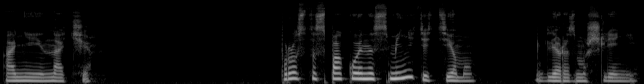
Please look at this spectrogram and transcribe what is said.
а не иначе. Просто спокойно смените тему для размышлений.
